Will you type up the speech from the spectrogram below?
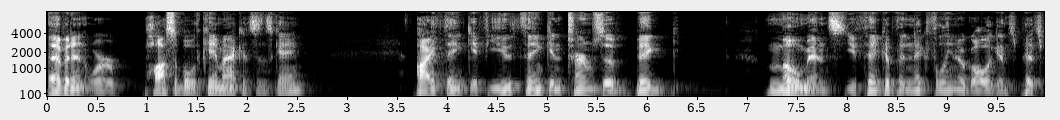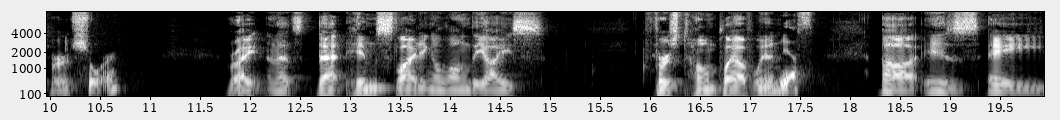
evident or possible with Cam Atkinson's game. I think if you think in terms of big moments, you think of the Nick Foligno goal against Pittsburgh, Sure. right? And that's that him sliding along the ice, first home playoff win. Yes. uh, is a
